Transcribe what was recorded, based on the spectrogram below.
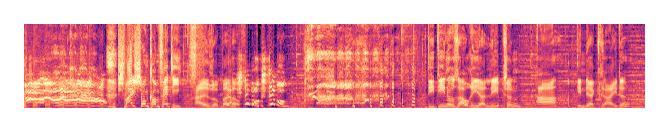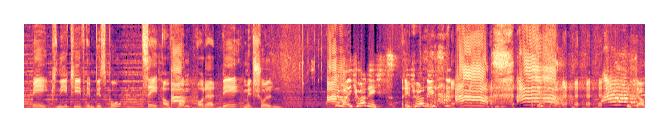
Ah! Schweiß schon Konfetti. Also, pass Ja, auf. Stimmung, Stimmung. Die Dinosaurier lebten A. in der Kreide, B. knietief im Dispo, C. auf A. Pump oder D. mit Schulden. Warte mal, ich höre nichts. Ich höre nichts. Ah! Ah! Ist ja auch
